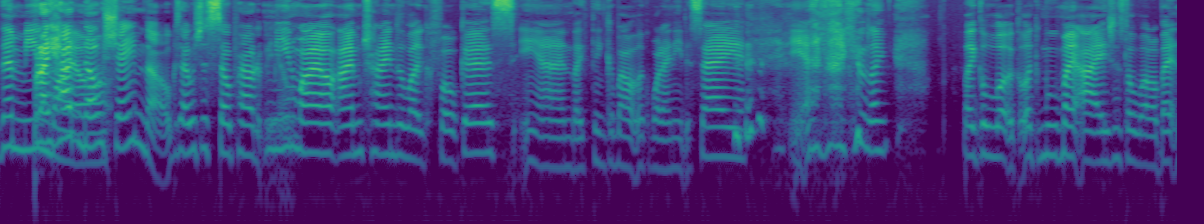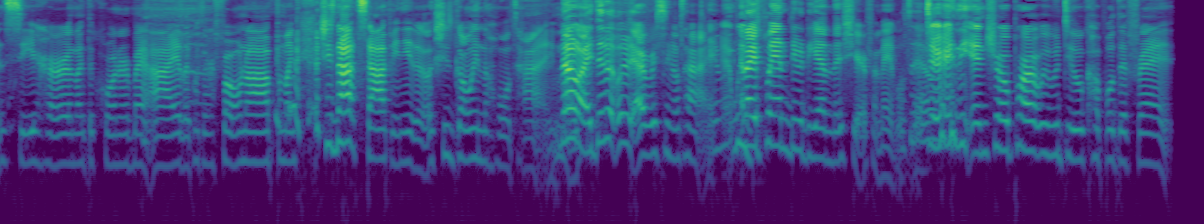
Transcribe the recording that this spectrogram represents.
Then But meanwhile, I had no shame though because I was just so proud of you. Meanwhile, I'm trying to like focus and like think about like what I need to say, and I can like like look like move my eyes just a little bit and see her in like the corner of my eye like with her phone up. I'm like she's not stopping either. Like she's going the whole time. No, Like, I did it every single time, we- and I plan to do it again this year if I'm able to. during the intro part we would do a couple different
